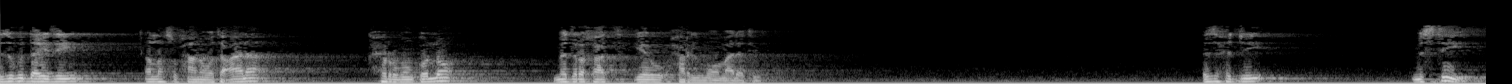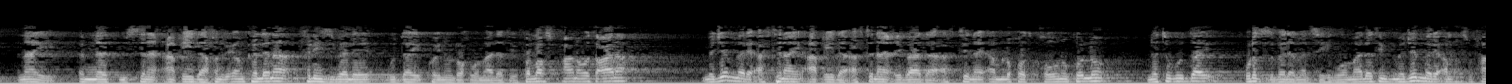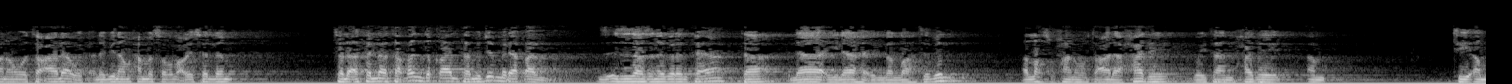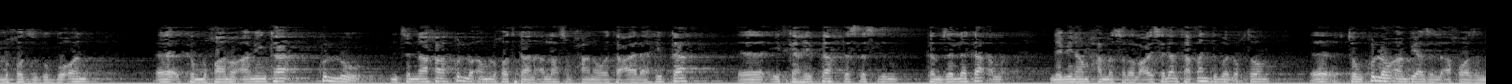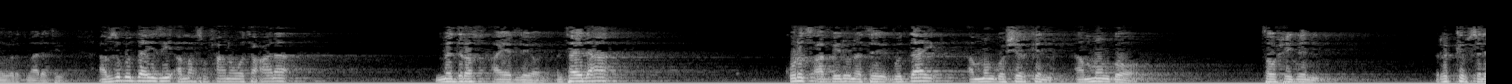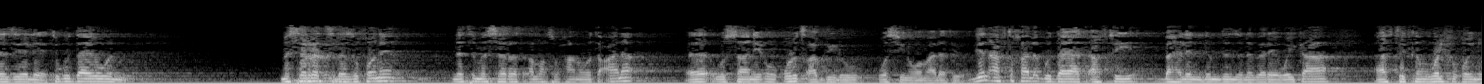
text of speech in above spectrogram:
እዚ ጉዳይ እዚ ኣላ ስብሓን ወተዓላ ክሕርሙ እንከሎ መድረኻት ገይሩ ሓሪምዎ ማለት እዩ እዚ ሕጂ ምስቲ ናይ እምነት ምስ ናይ ዓቂዳ ክንሪኦ ከለና ፍልይ ዝበለ ጉዳይ ኮይኑ ንረኽቡ ማለት እዩ ላ ስብሓን ወተላ መጀመርያ ኣብቲ ናይ ዓቂዳ ኣብቲ ናይ ዕባዳ ኣብቲ ናይ ኣምልኾት ክኸውን ከሎ ነቲ ጉዳይ ቁርፅ ዝበለ መልሲ ሂብዎ ማለት እዩ ብመጀመርያ ኣላ ስብሓን ወተላ ወይከዓ ነቢና ሙሓመድ ለ ላ ሰለም ተላእከላ እታ ቀንዲ ቃል እታ መጀመርያ ቃል ዝእዝዛ ዝነበረ እንታይ እያ እታ ላኢላሃ ኢላ ላ ትብል ኣላ ስብሓን ወተላ ሓደ ጎይታን ሓደ እቲ ኣምልኾት ዝግብኦን ከም ምዃኑ ኣሚንካ ኩሉ እንትናኻ ኩሉ ኣምልኾትካ ንኣላ ስብሓን ወተላ ሂብካ ኢትካ ሂብካ ክተስተስልም ከም ዘለካ ነቢና ሙሓመድ ለ ላ ሰለም እታ ቀንዲ መልእኽቶም እቶም ኩሎም ኣንቢያ ዝለኣኸዋ ዝነበረት ማለት እዩ ኣብዚ ጉዳይ እዚ ኣላ ስብሓን ወተዓላ መድረኽ ኣየድለዮን እንታይ ደኣ ቁርፅ ኣቢሉ ነቲ ጉዳይ ኣብ መንጎ ሽርክን ኣብ መንጎ ተውሒድን ርክብ ስለ ዘየለ እቲ ጉዳይ እውን መሰረት ስለ ዝኾነ ነቲ መሰረት ኣላ ስብሓን ወተዓላ ውሳኔኡ ቁርፅ ኣቢሉ ወሲንዎ ማለት እዩ ግን ኣብቲ ካልእ ጉዳያት ኣብቲ ባህልን ልምድን ዝነበረ ወይ ከዓ ኣብቲ ከም ወልፊ ኮይኑ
